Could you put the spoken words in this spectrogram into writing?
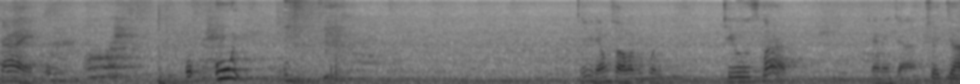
ใช่ โอ้อุ้ยนี่อยู่ในห้องซ้อมครับทุกคน ชิลส มาร์ทใช่ไหมจ๊ะใช่จ้า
